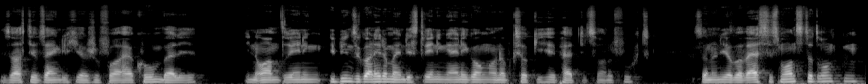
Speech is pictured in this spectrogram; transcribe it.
Das heißt, ich habe es eigentlich ja schon vorher gekommen, weil ich in einem Training, ich bin sogar nicht einmal in das Training eingegangen und habe gesagt, ich heb heute die 250. Sondern ich habe ein weißes Monster getrunken,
